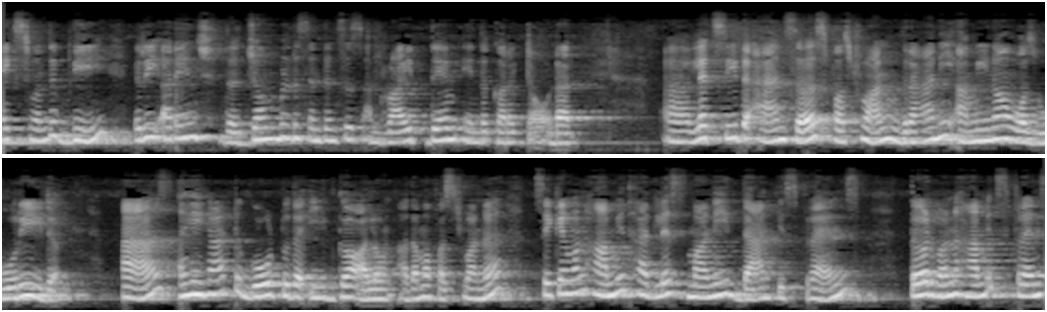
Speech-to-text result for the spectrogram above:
நெக்ஸ்ட் வந்து பி ரீஅரேஞ்ச் த ஜம்பிள்டு சென்டென்சஸ் அண்ட் ரைட் தேம் இன் த கரெக்ட் ஆர்டர் லெட் சி த ஆன்சர்ஸ் ஃபர்ஸ்ட் ஒன் கிரானி அமீனா வாஸ் ஒரீட் as he had to go to the Eidgah alone. Adama first one. Second one, Hamid had less money than his friends. Third one, Hamid's friends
